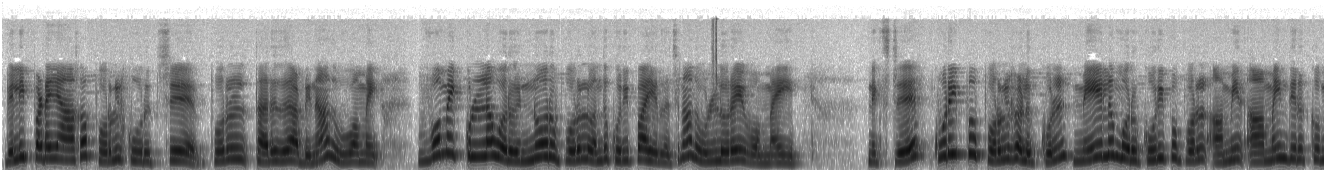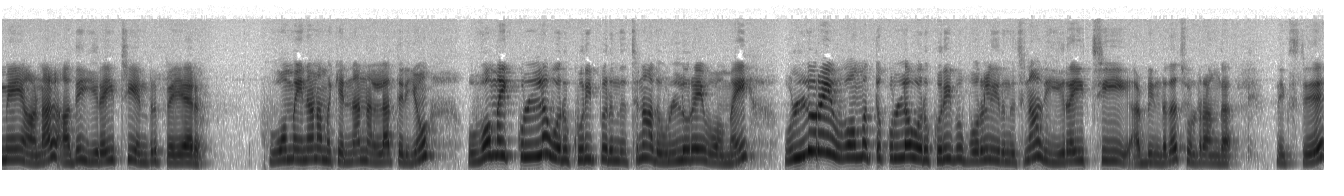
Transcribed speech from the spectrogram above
வெளிப்படையாக பொருள் கூறுச்சு பொருள் தருது அப்படின்னா அது உவமை. உவமைக்குள்ள ஒரு இன்னொரு பொருள் வந்து குறிப்பா இருந்துச்சுன்னா அது உள்ளுரை உவமை. நெக்ஸ்ட்டு குறிப்பு பொருள்களுக்குள் மேலும் ஒரு குறிப்பு பொருள் அமை அமைந்திருக்குமே ஆனால் அது இறைச்சி என்று பெயர். உவமைனா நமக்கு என்ன நல்லா தெரியும்? உவமைக்குள்ள ஒரு குறிப்பு இருந்துச்சுன்னா அது உள்ளுரை உவமை. உள்ளுரை உவமத்துக்குள்ள ஒரு குறிப்பு பொருள் இருந்துச்சுன்னா அது இறைச்சி அப்படின்றத சொல்றாங்க. நெக்ஸ்ட்டு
